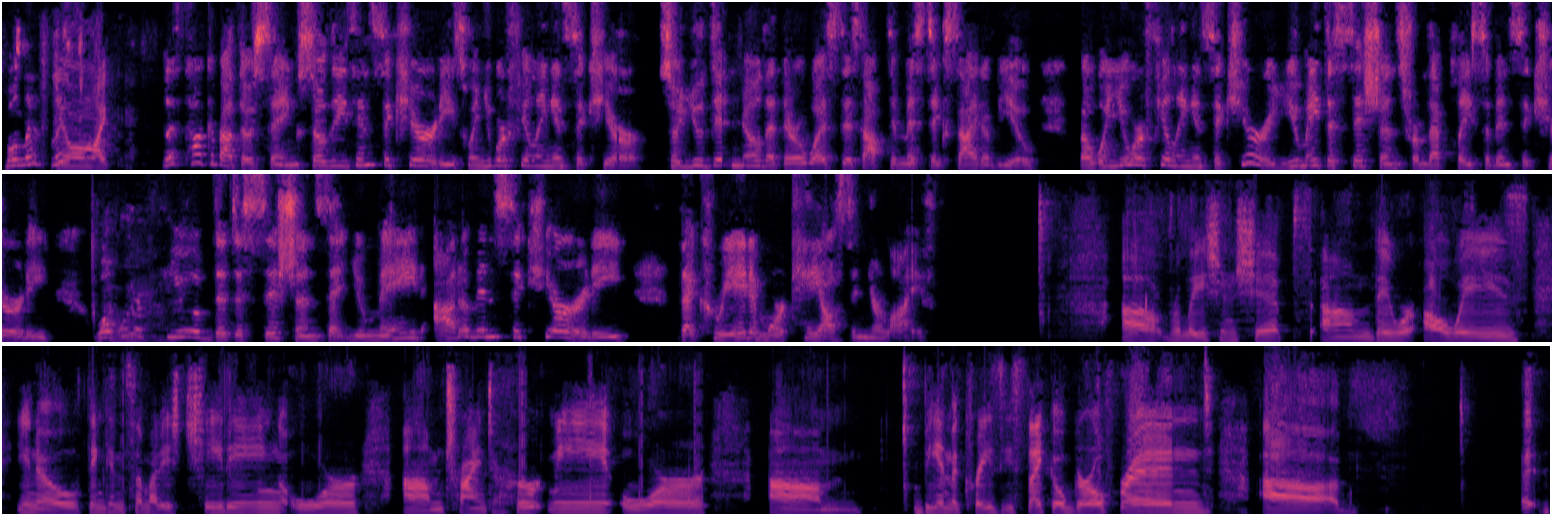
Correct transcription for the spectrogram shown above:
well, let's, feeling let's, like let's talk about those things. So these insecurities, when you were feeling insecure, so you didn't know that there was this optimistic side of you, but when you were feeling insecure, you made decisions from that place of insecurity. What oh, were yeah. a few of the decisions that you made out of insecurity that created more chaos in your life? Uh, relationships. Um, they were always, you know, thinking somebody's cheating or um, trying to hurt me or um, being the crazy psycho girlfriend. Uh,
